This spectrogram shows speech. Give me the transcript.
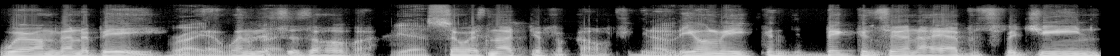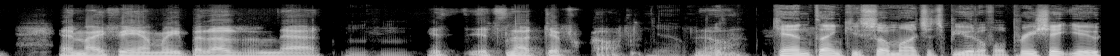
where I'm going to be Right, when this right. is over. yes. So it's not difficult. You know, Okay. the only con- big concern I have is for Jean and my family, but other than that, Mhm. it, it's not difficult. Yeah. No. Well, Ken, thank you so much. It's beautiful. Appreciate you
